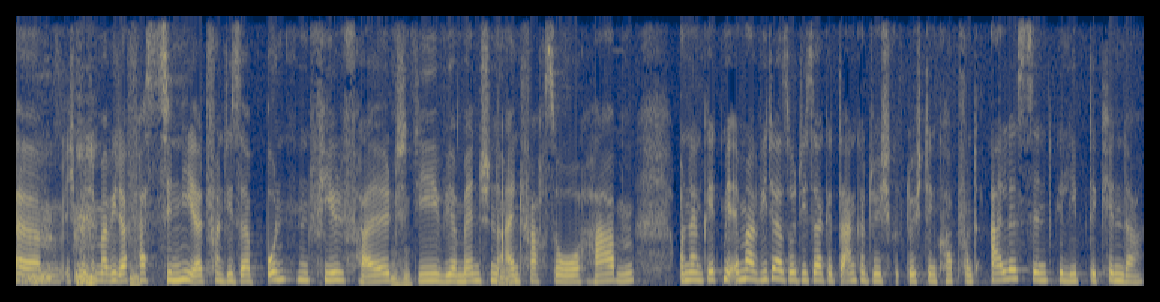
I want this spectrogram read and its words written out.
ähm, ich bin immer wieder fasziniert von dieser bunten Vielfalt, mhm. die wir Menschen mhm. einfach so haben. Und dann geht mir immer wieder so dieser Gedanke durch, durch den Kopf und alles sind geliebte Kinder.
